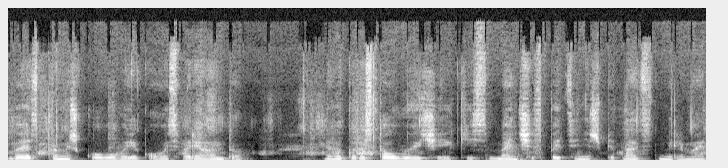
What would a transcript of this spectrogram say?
без проміжкового якогось варіанту не використовуючи якісь менші спиці, ніж 15 мм.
